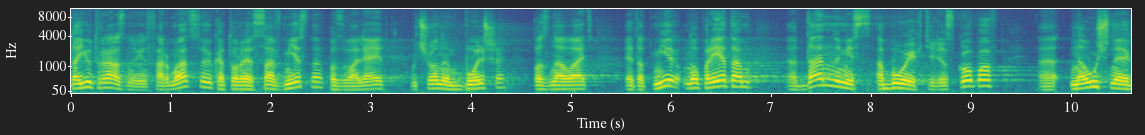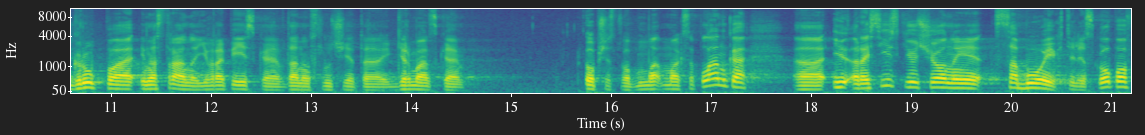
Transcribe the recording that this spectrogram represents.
дают разную информацию, которая совместно позволяет ученым больше познавать этот мир, но при этом э, данными с обоих телескопов Э, научная группа иностранно-европейская, в данном случае это германское общество Макса Планка, э, и российские ученые с обоих телескопов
